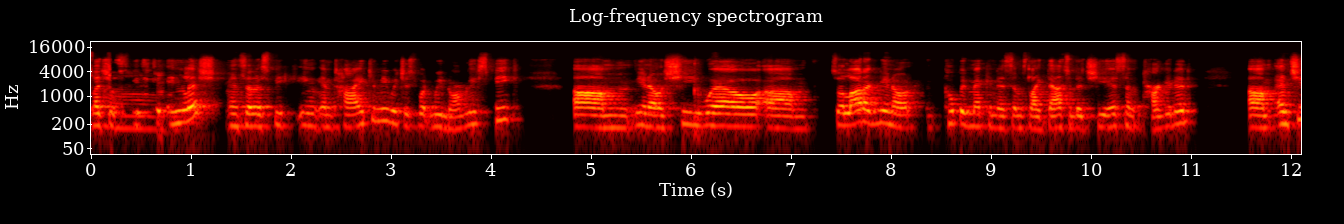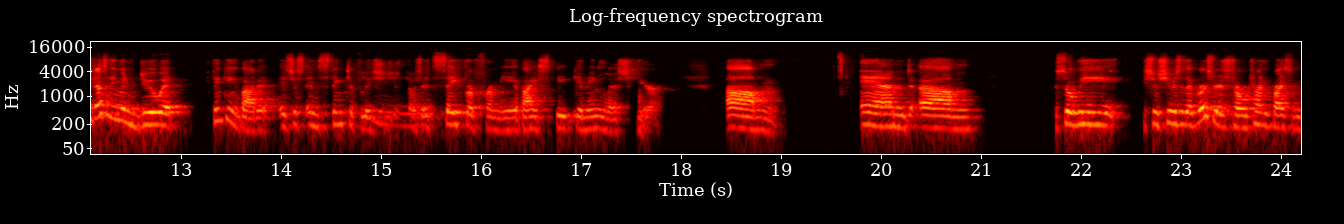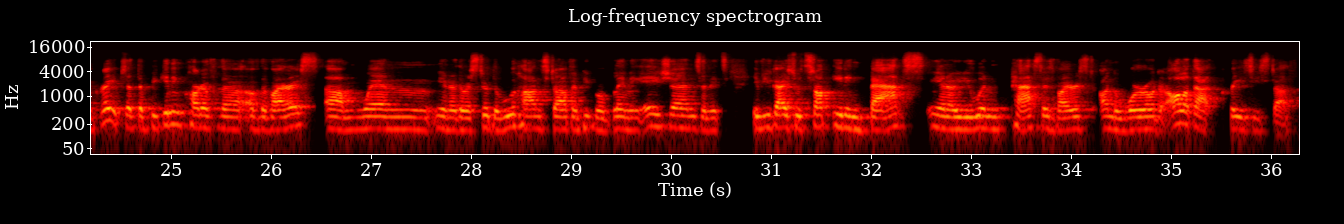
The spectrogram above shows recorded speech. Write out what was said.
Like she'll oh. speak to English instead of speaking in Thai to me, which is what we normally speak. Um, you know, she will, um, so a lot of, you know, coping mechanisms like that so that she isn't targeted. Um, and she doesn't even do it thinking about it. It's just instinctively, she just knows it's safer for me if I speak in English here. Um, and um, so we, so she was at the grocery store We're trying to buy some grapes at the beginning part of the of the virus um, when you know there was still the Wuhan stuff and people were blaming Asians and it's if you guys would stop eating bats you know you wouldn't pass this virus on the world and all of that crazy stuff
